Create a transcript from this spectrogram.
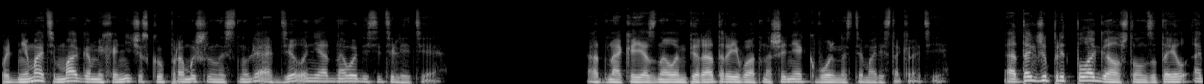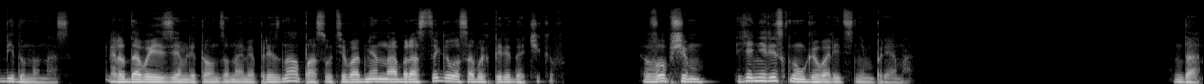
Поднимать магам механическую промышленность с нуля — дело не одного десятилетия. Однако я знал императора и его отношение к вольностям аристократии. А также предполагал, что он затаил обиду на нас. Родовые земли-то он за нами признал, по сути, в обмен на образцы голосовых передатчиков. В общем, я не рискнул говорить с ним прямо. «Да,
